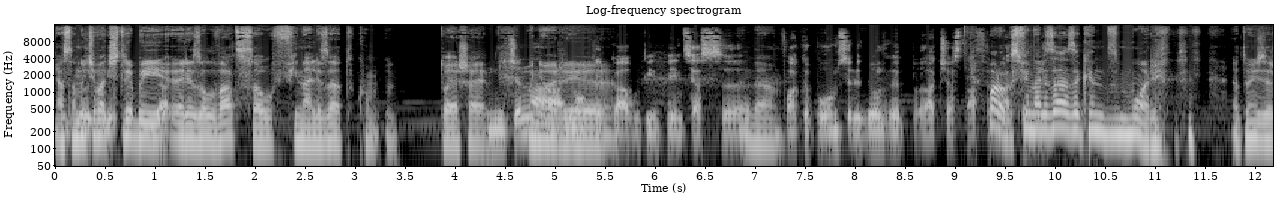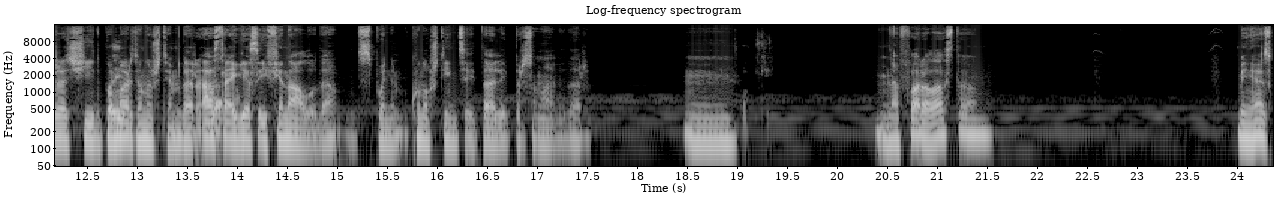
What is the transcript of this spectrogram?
asta nu e ceva ce trebuie da. rezolvat sau finalizat, cum tu așa... Nici el uneori... nu cred că a avut intenția să da. facă pe om să rezolve această afirmație. Mă rog, se finalizează când mori. Atunci deja și după păi, moarte nu știm, dar asta, da. I guess, e finalul, da, spunem, cunoștinței tale personale, dar... Mm, ok. În afară la asta... Bine, hai să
